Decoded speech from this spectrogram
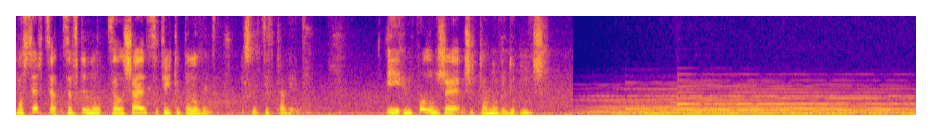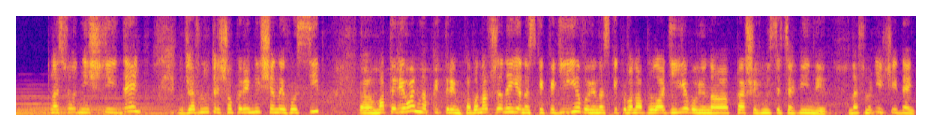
Бо серця завжди ну, залишається тільки половина після цих трагедій. І інколи вже життя не буде інше. на сьогоднішній день для внутрішньопереміщених осіб е, матеріальна підтримка вона вже не є наскільки дієвою, наскільки вона була дієвою на перших місяцях війни. На сьогоднішній день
